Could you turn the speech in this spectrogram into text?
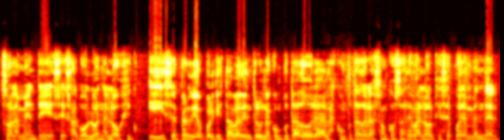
Solamente se salvó lo analógico. Y se perdió porque estaba dentro de una computadora. Las computadoras son cosas de valor que se pueden vender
